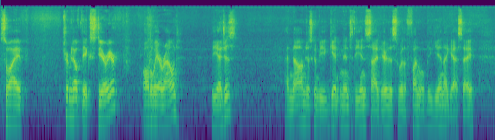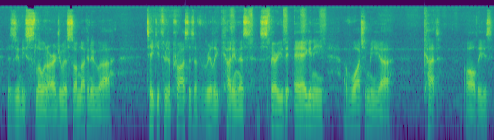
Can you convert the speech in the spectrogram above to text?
So I've trimmed out the exterior all the way around the edges and now I'm just going to be getting into the inside here. This is where the fun will begin, I guess, eh? This is going to be slow and arduous, so I'm not going to uh, take you through the process of really cutting this, spare you the agony of watching me uh, cut all these.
